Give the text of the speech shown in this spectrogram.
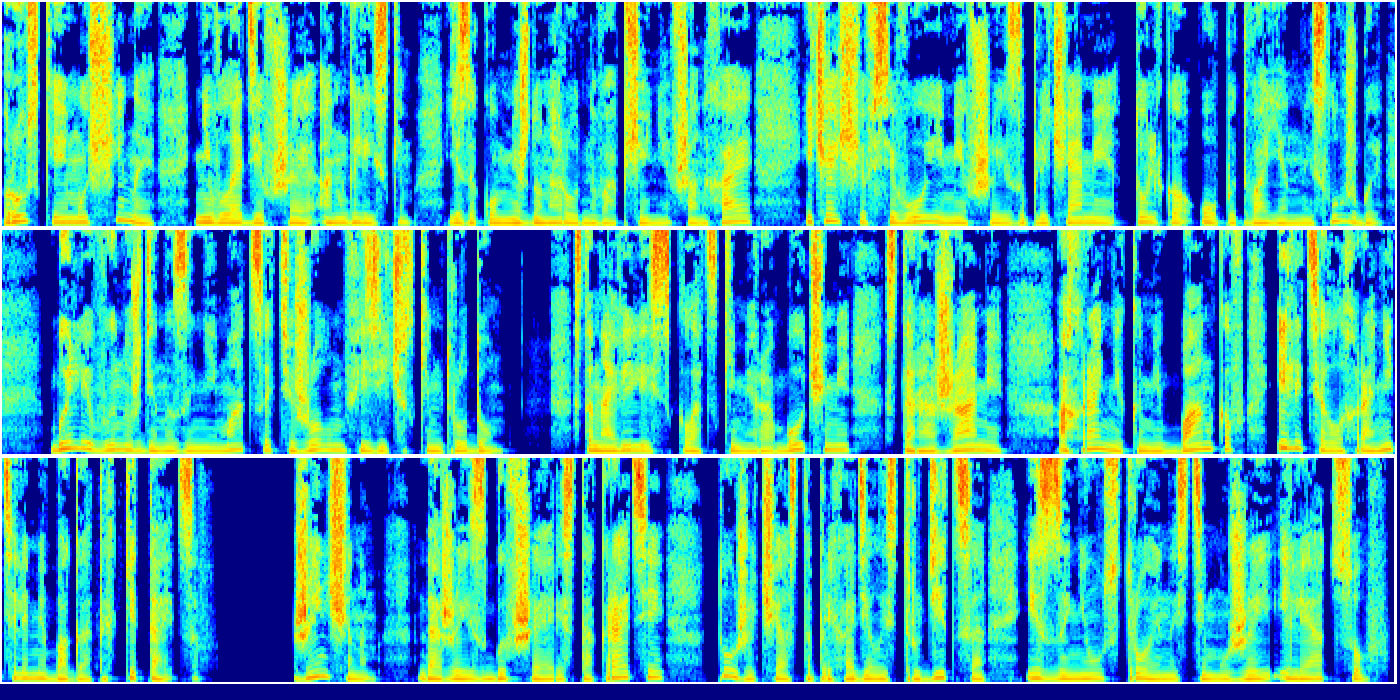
Русские мужчины, не владевшие английским, языком международного общения в Шанхае и чаще всего имевшие за плечами только опыт военной службы, были вынуждены заниматься тяжелым физическим трудом. Становились складскими рабочими, сторожами, охранниками банков или телохранителями богатых китайцев. Женщинам, даже из бывшей аристократии, тоже часто приходилось трудиться из-за неустроенности мужей или отцов.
